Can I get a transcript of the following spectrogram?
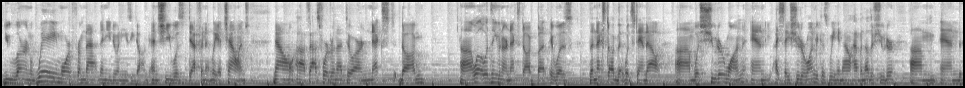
you learn way more from that than you do an easy dog. And she was definitely a challenge. Now, uh, fast forward from that to our next dog. Uh, well, it wasn't even our next dog, but it was the next dog that would stand out. um, was Shooter One, and I say Shooter One because we now have another shooter, um, and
